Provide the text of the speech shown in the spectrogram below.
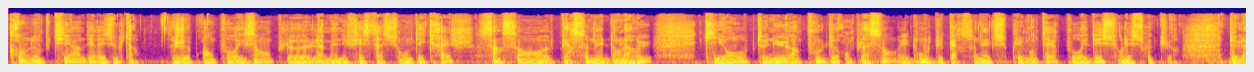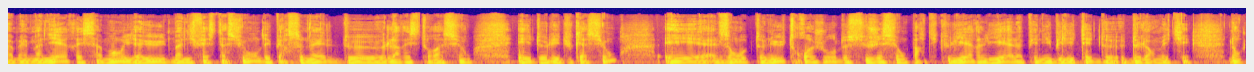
qu'on obtient des résultats. Je prends pour exemple la manifestation des crèches, 500 personnels dans la rue, qui ont obtenu un pool de remplaçants et donc du personnel supplémentaire pour aider sur les structures. De la même manière, récemment, il y a eu une manifestation des personnels de la restauration et de l'éducation et elles ont obtenu trois jours de suggestions particulières liées à la pénibilité de, de leur métier. Donc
